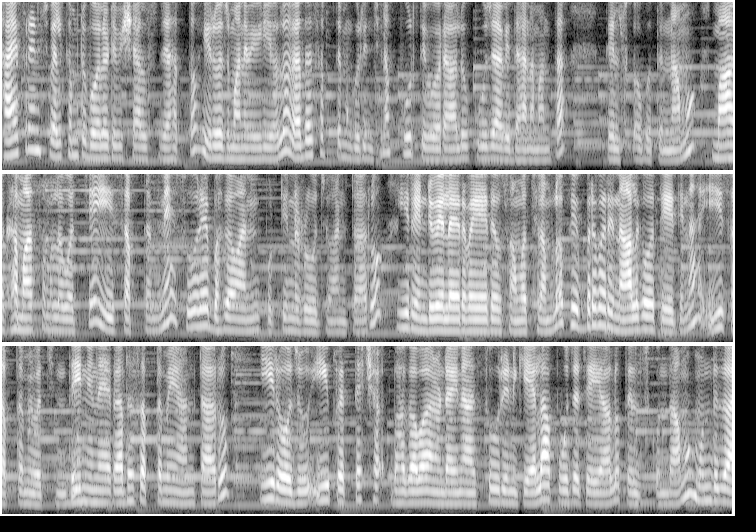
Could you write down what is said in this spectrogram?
Hi friends welcome to Bolati Vishal సుజాత్తో ఈరోజు మన వీడియోలో రథసప్తమి గురించిన పూర్తి వివరాలు పూజా విధానం అంతా తెలుసుకోబోతున్నాము. మాఘమాసంలో వచ్చే ఈ సప్తమినే సూర్య భగవాన్ పుట్టినరోజు అంటారు. ఈ రెండు వేల ఇరవై ఐదవ సంవత్సరంలో ఫిబ్రవరి నాలుగవ తేదీన ఈ సప్తమి వచ్చింది. దీనినే రథసప్తమి అంటారు. ఈ రోజు ఈ ప్రత్యక్ష భగవానుడైన సూర్యునికి ఎలా పూజ చేయాలో తెలుసుకుందాము. ముందుగా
